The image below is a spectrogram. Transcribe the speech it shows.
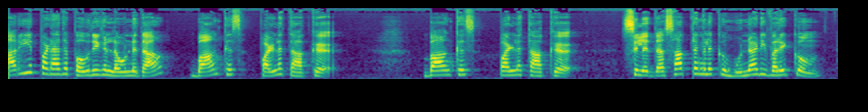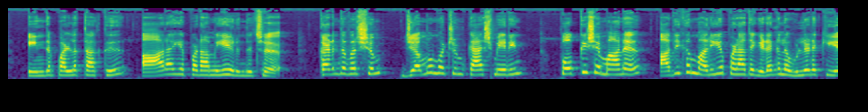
அறியப்படாத பகுதிகளில் ஒன்று தான் பாங்கஸ் பள்ளத்தாக்கு. பாங்கஸ் பள்ளத்தாக்கு. சில தசாப்தங்களுக்கு முன்னாடி வரைக்கும் இந்த பள்ளத்தாக்கு ஆராயப்படாமையே இருந்துச்சு. கடந்த வருஷம் ஜம்மு மற்றும் காஷ்மீரின் பொக்கிஷமான அதிகம் அறியப்படாத இடங்களை உள்ளடக்கிய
